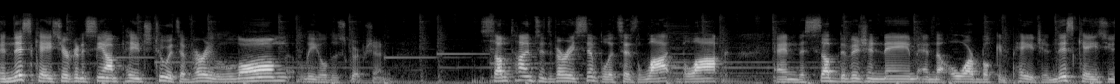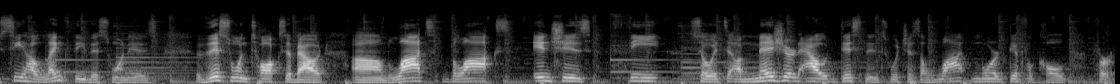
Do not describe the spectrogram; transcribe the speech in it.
In this case, you're going to see on page two, it's a very long legal description. Sometimes it's very simple. It says lot, block, and the subdivision name and the OR book and page. In this case, you see how lengthy this one is. This one talks about um, lots, blocks, inches, feet, so it's a measured out distance, which is a lot more difficult for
